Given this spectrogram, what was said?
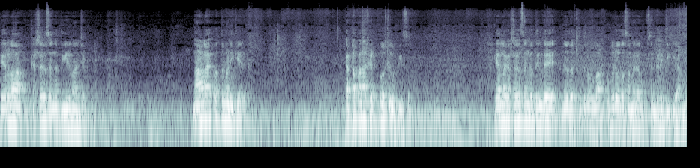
കേരള കർഷക സംഘം തീരുമാനിച്ചിട്ടുണ്ട്. നാളെ പത്ത് മണിക്ക് Kattappana head post office Kerala കർഷക സംഘത്തിന്റെ നേതൃത്വത്തിലുള്ള ഉപരോധ സമരം സംഘടിപ്പിക്കുകയാണ്.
